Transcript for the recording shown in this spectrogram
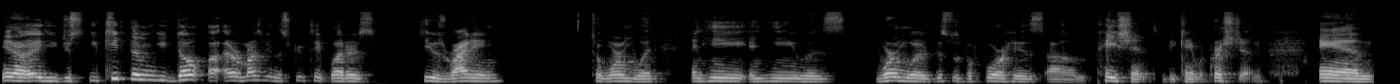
you know you just you keep them you don't uh, it reminds me of the Screwtape Letters he was writing to wormwood and he and he was Wormwood, this was before his um, patient became a Christian. And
